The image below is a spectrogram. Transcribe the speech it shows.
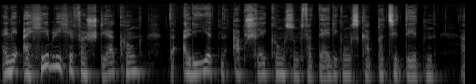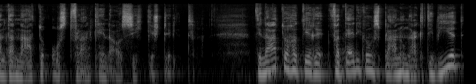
eine erhebliche Verstärkung der alliierten Abschreckungs- und Verteidigungskapazitäten an der NATO-Ostflanke in Aussicht gestellt. Die NATO hat ihre Verteidigungsplanung aktiviert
